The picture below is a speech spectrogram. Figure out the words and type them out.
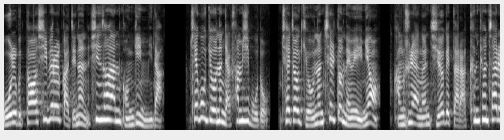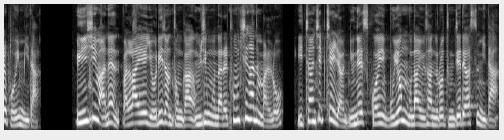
5월부터 11월까지는 신선한 건기입니다. 최고 기온은 약 35도, 최저 기온은 7도 내외이며 강수량은 지역에 따라 큰 편차를 보입니다. 은시마는 말라위의 요리 전통과 음식 문화를 통칭하는 말로 2017년 유네스코의 무형문화유산으로 등재되었습니다.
